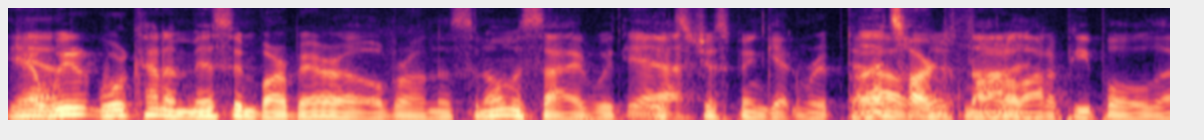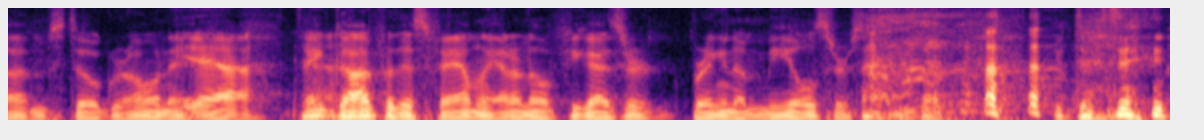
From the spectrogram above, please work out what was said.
Yeah, we're we're kind of missing Barbera over on the Sonoma side. With Yeah. it's just been getting ripped Well, out. that's hard to There's not a lot of people um, still growing it. Yeah, Thank yeah. God for this family. I don't know if you guys are bringing them meals or something, but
